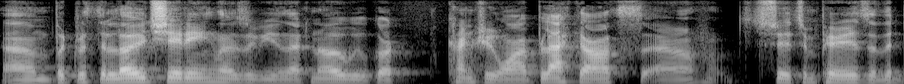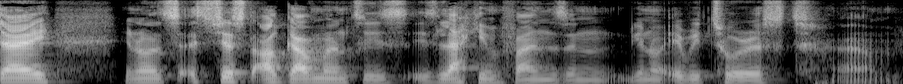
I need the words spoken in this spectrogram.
Um, but with the load shedding, those of you that know, we've got countrywide blackouts, uh, certain periods of the day. You know, it's it's just our government is is lacking funds, and you know every tourist um,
